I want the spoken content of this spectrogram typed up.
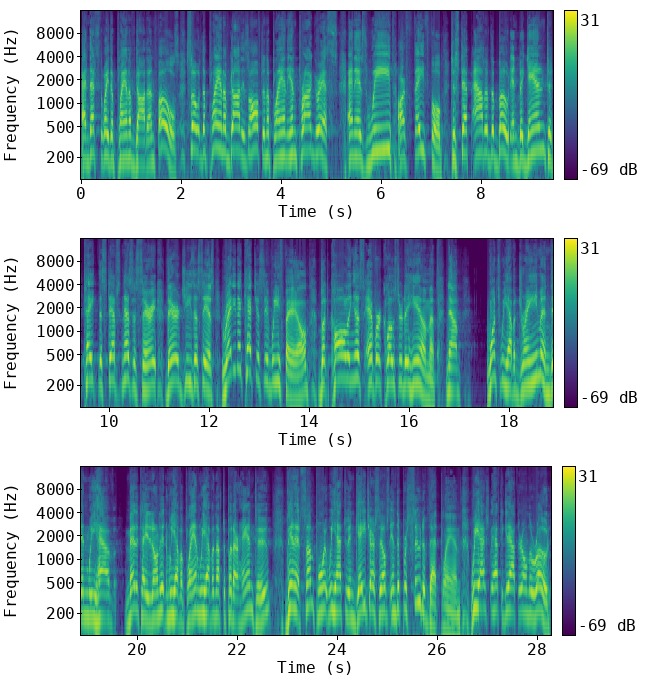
And that's the way the plan of God unfolds. So the plan of God is often a plan in progress. And as we are faithful to step out of the boat and begin to take the steps necessary, there Jesus is, ready to catch us if we fail, but calling us ever closer to Him. Now, once we have a dream and then we have meditated on it and we have a plan, we have enough to put our hand to, then at some point we have to engage ourselves in the pursuit of that plan. We actually have to get out there on the road.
